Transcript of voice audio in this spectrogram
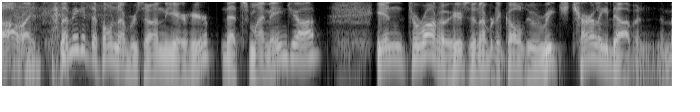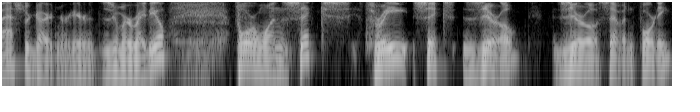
All right. Let me get the phone numbers on the air here. That's my main job. In Toronto, here's the number to call to reach Charlie Dobbin, the master gardener here at Zoomer Radio. 416 360 0740.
